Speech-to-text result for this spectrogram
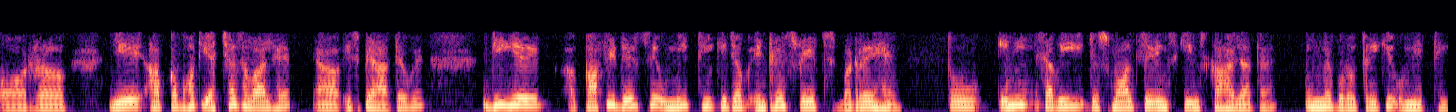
और ये आपका बहुत ही अच्छा सवाल है इस पे आते हुए। जी, ये काफ़ी देर से उम्मीद थी कि जब इंटरेस्ट रेट्स बढ़ रहे हैं तो इन्हीं सभी जो स्मॉल सेविंग स्कीम्स कहा जाता है, उनमें बढ़ोतरी की उम्मीद थी।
